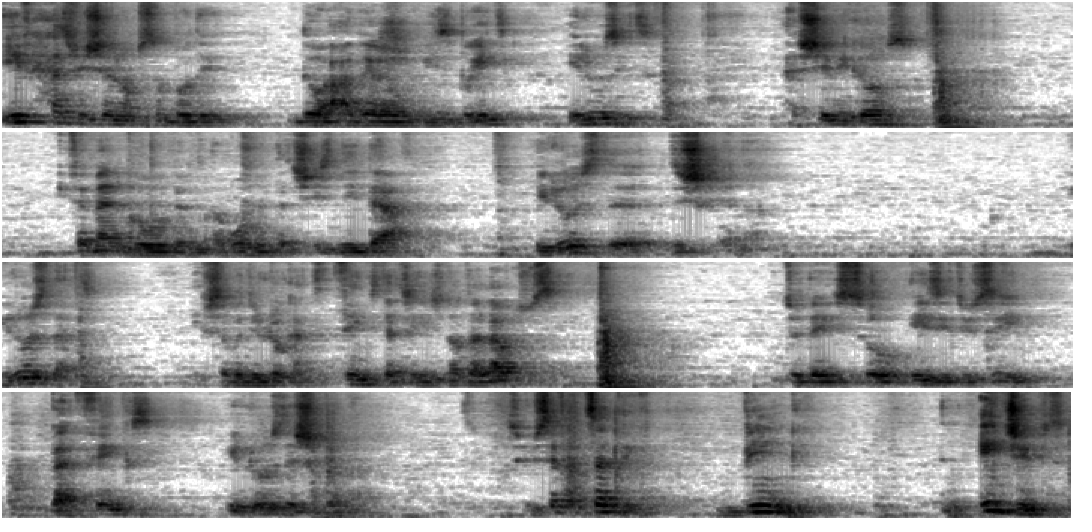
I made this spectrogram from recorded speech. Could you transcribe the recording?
If has Shalom somebody do avera with brit, he loses it. Hashem he goes. If a man go with a woman that she's nida, he loses the, the Shekhinah. He loses that. If somebody look at things that he is not allowed to see, today it's so easy to see bad things, he loses the Shekhinah. So Yosef HaTzadik, being in Egypt,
